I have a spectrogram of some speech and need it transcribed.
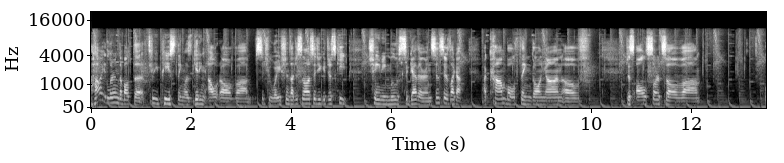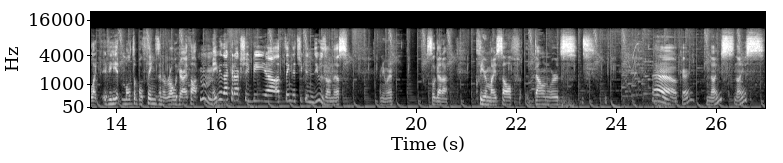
How I learned about the three-piece thing was getting out of uh, situations. I just noticed that you could just keep chaining moves together, and since there's like a, a combo thing going on of just all sorts of uh, like, if you hit multiple things in a row here, I thought, hmm, maybe that could actually be uh, a thing that you can use on this. Anyway, still gotta clear myself downwards. ah, okay. Nice, nice.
